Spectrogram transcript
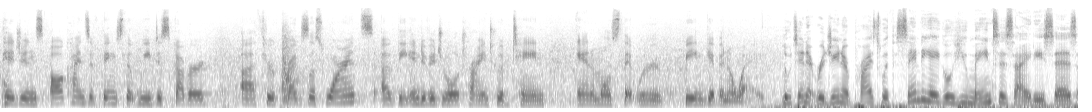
pigeons, all kinds of things that we discovered uh, through Craigslist warrants of the individual trying to obtain animals that were being given away. Lieutenant Regina Price with San Diego Humane Society says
